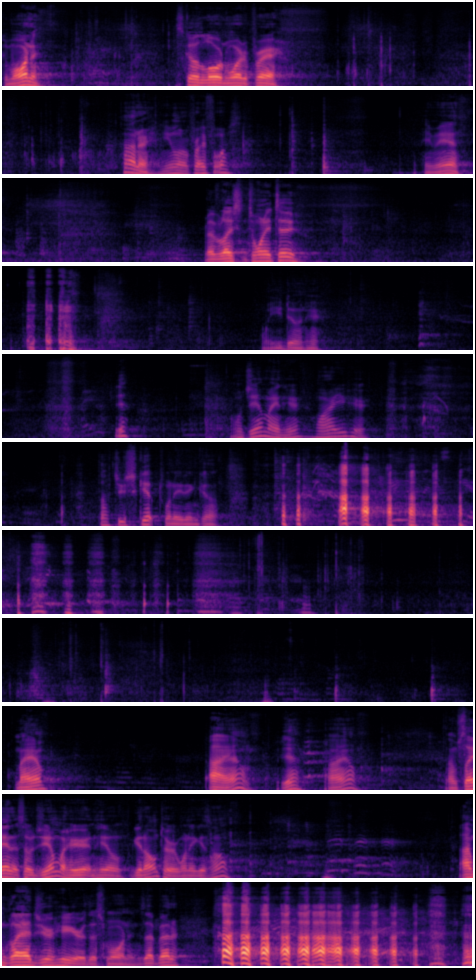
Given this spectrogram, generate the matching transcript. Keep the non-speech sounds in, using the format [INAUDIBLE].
Good morning. Let's go to the Lord in word of prayer. Hunter, you want to pray for us? Amen. Revelation 22. [CLEARS THROAT] what are you doing here? Yeah. Well, Jim ain't here. Why are you here? [LAUGHS] Thought you skipped when he didn't come. [LAUGHS] Ma'am? I am. Yeah, I am. I'm saying it so Jim will hear it and he'll get on to her when he gets home. I'm glad you're here this morning. Is that better? [LAUGHS]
